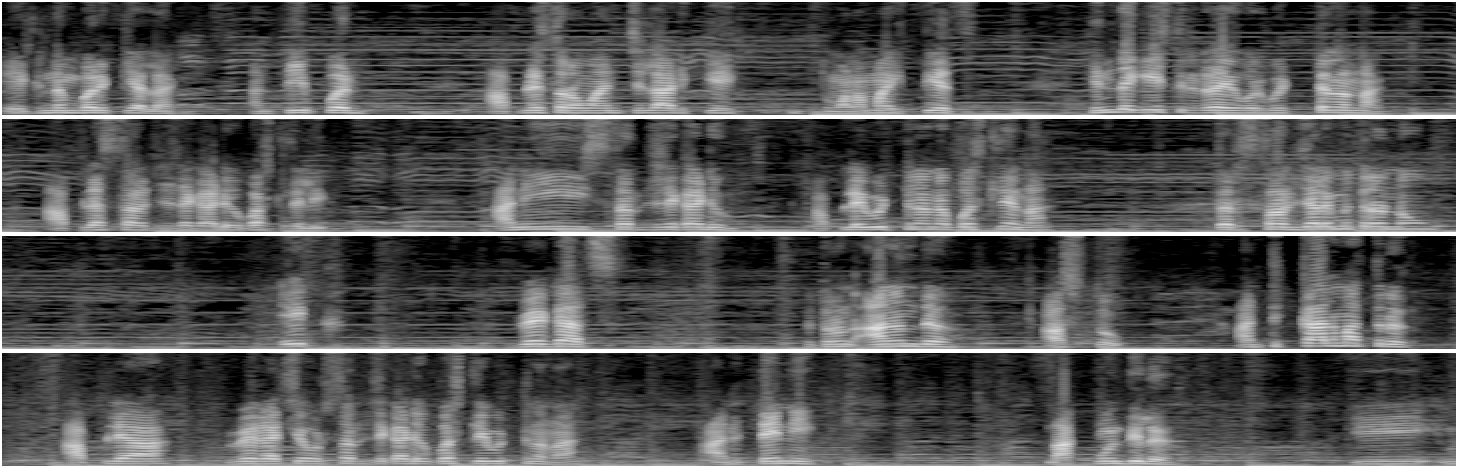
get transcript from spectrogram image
एक नंबर केला. आणि ती पण. आपले सर्वांचे लाडके तुम्हाला माहिती आहेच हिंद केसरी ड्रायव्हर विठ्ठलांना आपल्या सरजेच्या गाडीवर बसलेले. आणि सरजेच्या गाडीवर आपल्या विठ्ठलांना बसले ना तर सरजाला मित्रांनो एक वेगळाच मित्रांनो आनंद असतो. आणि ते काल मात्र आपल्या वेगाच्या एवढं सर्जाच्या गाडीवर बसले विठ्ठलांना आणि त्यांनी दाखवून दिलं की मी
